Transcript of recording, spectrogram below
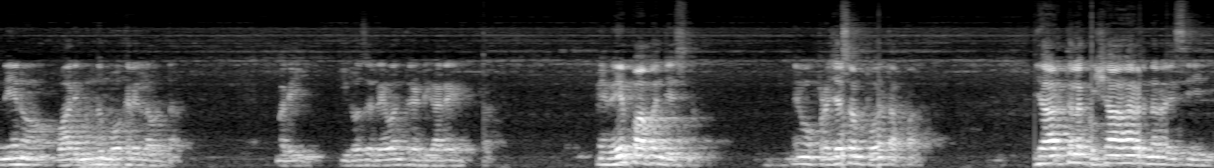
నేను వారి ముందు మోకరిల్లవద్దా? మరి ఈరోజు రేవంత్ రెడ్డి గారే మేమేం పాపం చేసినాం? మేము ప్రజాసం పోరా తప్ప. విద్యార్థులకు విషాహారం వేసి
